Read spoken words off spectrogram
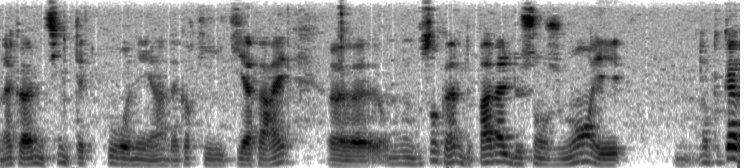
on a quand même ici une tête couronnée, hein, d'accord, qui, apparaît. Euh, on sent quand même pas mal de changements et en tout cas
